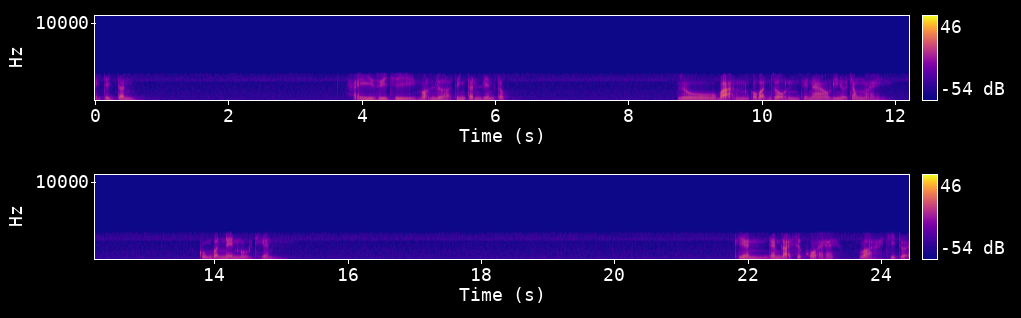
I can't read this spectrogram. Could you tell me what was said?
hãy tinh tấn. Hãy duy trì ngọn lửa tinh tấn liên tục. Dù bạn có bận rộn thế nào đi nữa trong ngày, cũng vẫn nên ngồi thiền. Thiền đem lại sức khỏe và trí tuệ.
